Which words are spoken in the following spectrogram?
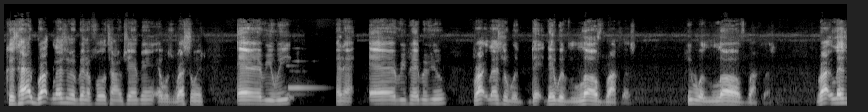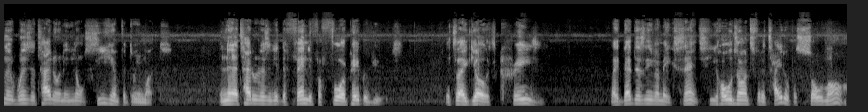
Because had Brock Lesnar been a full time champion and was wrestling every week and at every pay per view, Brock Lesnar would they, they would love Brock Lesnar. People would love Brock Lesnar. Brock Lesnar wins the title and then you don't see him for three months, and then that title doesn't get defended for four pay per views. It's like yo, it's crazy. Like that doesn't even make sense. He holds on for the title for so long.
